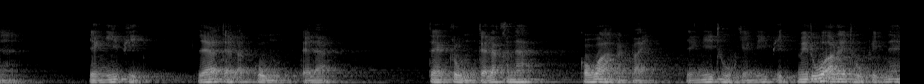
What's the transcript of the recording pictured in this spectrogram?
นะอย่างนี้ผิด แล้วแต่ละกลุ่มแต่ละแต่กลุ่มแต่ละคณะก็ว่ากันไป อย่างนี้ถูกอย่างนี้ผิด ไม่รู้อะไรถูกผิดแน่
